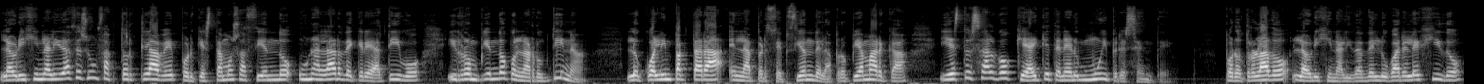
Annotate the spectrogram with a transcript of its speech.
la originalidad es un factor clave porque estamos haciendo un alarde creativo y rompiendo con la rutina, lo cual impactará en la percepción de la propia marca, y esto es algo que hay que tener muy presente. Por otro lado, la originalidad del lugar elegido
